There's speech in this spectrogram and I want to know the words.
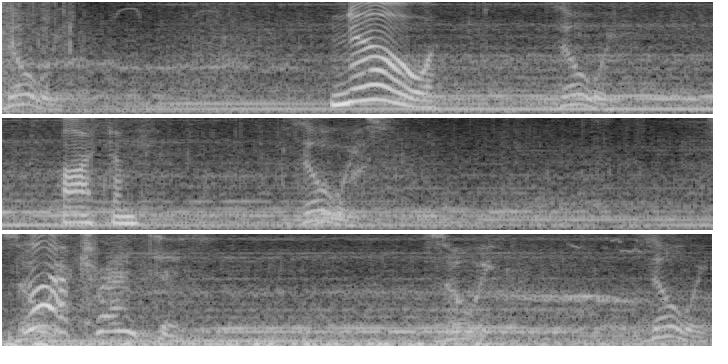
Zoe, No. Zoe, Awesome. Zoe's. Zoe Look! Francis. Zoe, Zoe,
